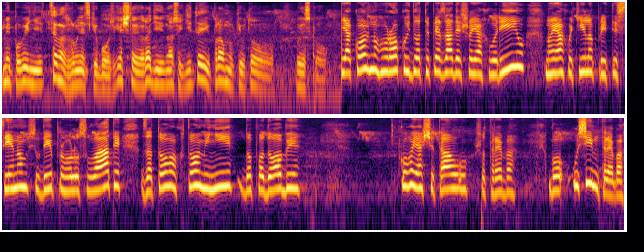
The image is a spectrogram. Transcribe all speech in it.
ми повинні, це наш громадянський обов'язок. Я вважаю, раді наших дітей, правнуків, то обов'язково. Я кожного року йду тепер ззади, що я хворію, але я хотіла прийти з сином сюди проголосувати за того, хто мені до подоби, кого я вважав, що треба. Бо усім треба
